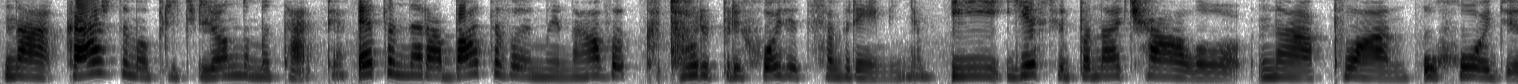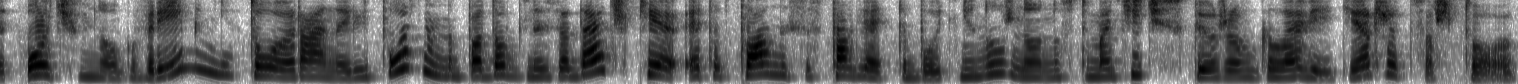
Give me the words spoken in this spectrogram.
на каждом определенном этапе. Это нарабатываемый навык навык, который приходит со временем. И если поначалу на план уходит очень много времени, то рано или поздно на подобные задачки этот план и составлять-то будет не нужно, он автоматически уже в голове держится, что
